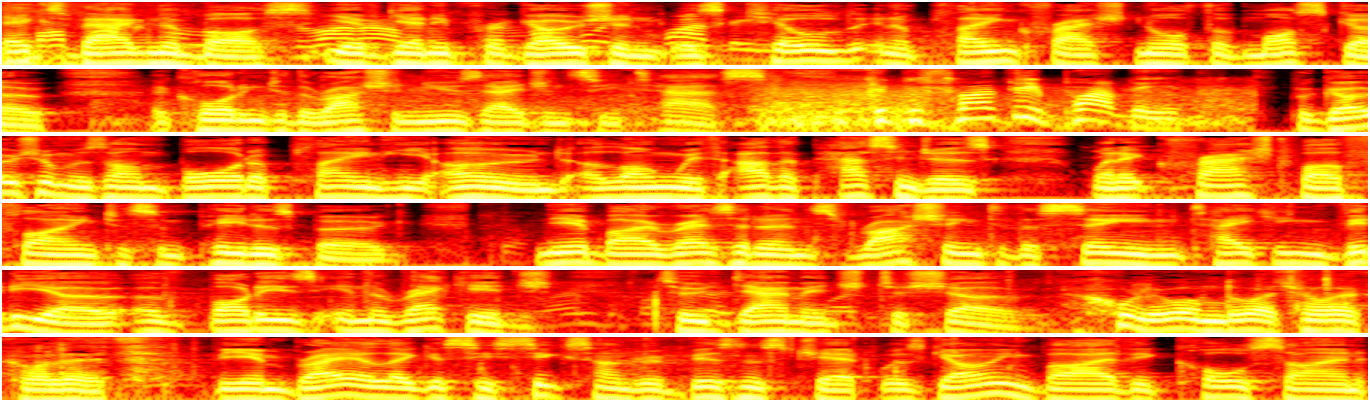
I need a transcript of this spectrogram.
Ex Wagner boss Yevgeny Prigozhin was killed in a plane crash north of Moscow, according to the Russian news agency TASS. Prigozhin was on board a plane he owned along with other passengers when it crashed while flying to St. Petersburg. Nearby residents rushing to the scene, taking video of bodies in the wreckage, too damaged to show. The Embraer Legacy 600 business jet was going by the call sign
